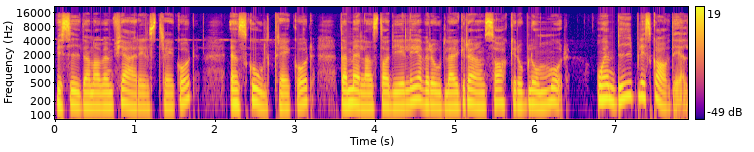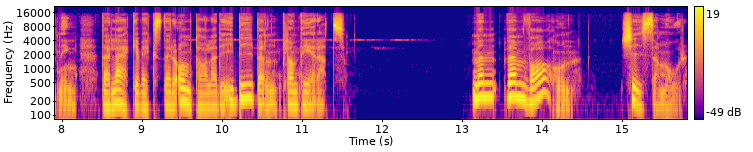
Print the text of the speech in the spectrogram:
Vid sidan av en fjärilsträdgård, en skolträdgård där mellanstadieelever odlar grönsaker och blommor och en biblisk avdelning där läkeväxter omtalade i Bibeln planterats. Men vem var hon, Kisamor?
